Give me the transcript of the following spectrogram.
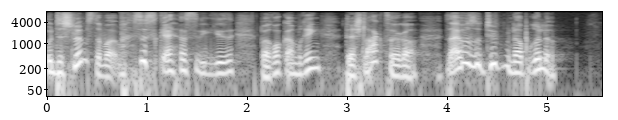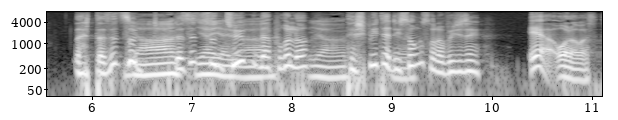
Und das Schlimmste war, was ist geil, hast du die gesehen? Bei Rock am Ring, der Schlagzeuger ist einfach so ein Typ mit einer Brille. Da, da sitzt so, ja, da sitzt so ein Typ mit der Brille, der spielt ja die Songs runter, wo ich denke, er oder was?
